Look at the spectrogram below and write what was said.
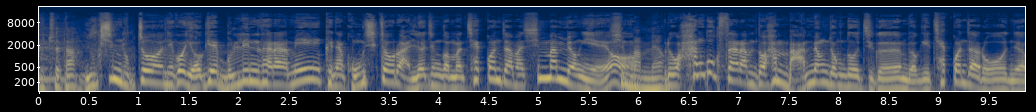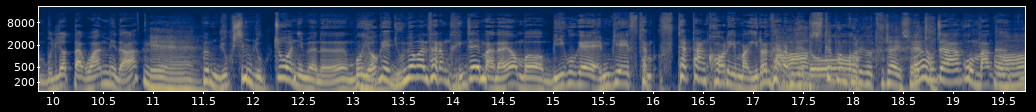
부채다. 66조 원이고 여기에 물린 사람이 그냥 공식적으로 알려진 것만 채권자만 10만 명이에요. 10만 명. 그리고 한국 사람도 한 만 명 정도 지금 여기 채권자로 이제 물렸다고 합니다. 예. 그럼 66조 원이면은 뭐 음. 여기에 유명한 사람 굉장히 많아요. 뭐 미국의 NBA 스테, 판 커리 막 이런 사람들도 아, 스테판 커리도 투자했어요? 네, 투자하고 막, 어.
